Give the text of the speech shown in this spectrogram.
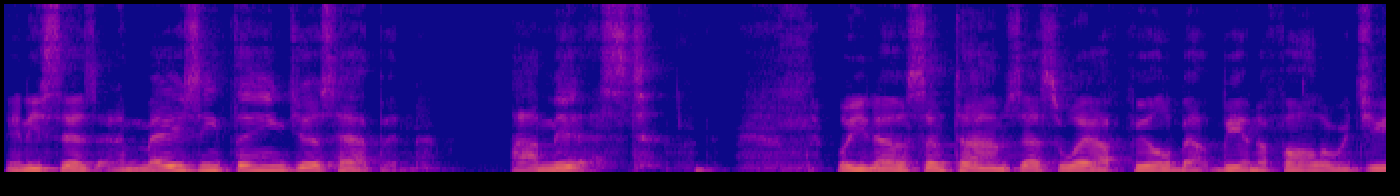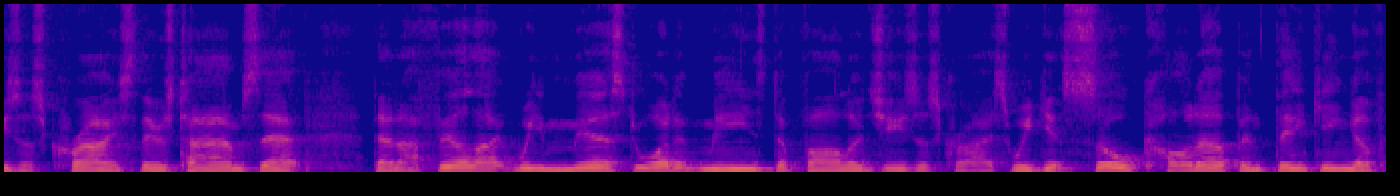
And he says an amazing thing just happened. I missed. Well you know sometimes that's the way i feel about being a follower of jesus christ. There's times that that i feel like we missed what it means to follow jesus christ. We get so caught up in thinking of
